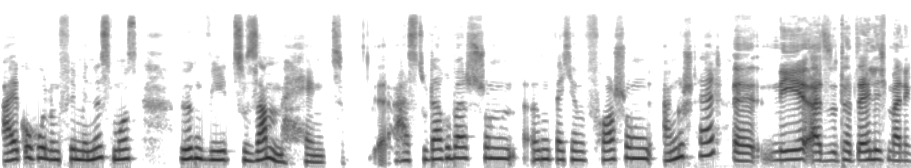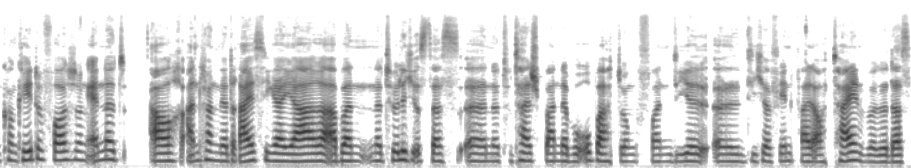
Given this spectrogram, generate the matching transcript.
Alkohol und Feminismus irgendwie zusammenhängt. Hast du darüber schon irgendwelche Forschung angestellt? Äh, nee, also tatsächlich meine konkrete Forschung endet auch Anfang der 30er Jahre, aber natürlich ist das äh, eine total spannende Beobachtung von dir, äh, die ich auf jeden Fall auch teilen würde, dass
